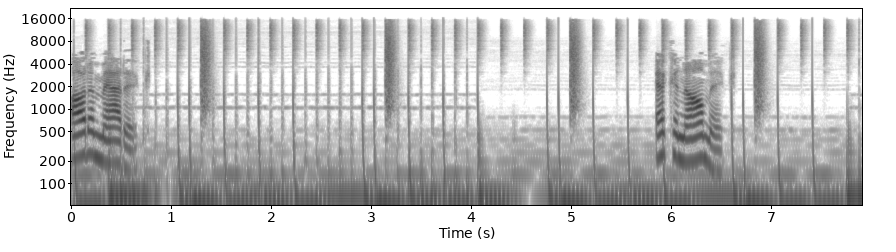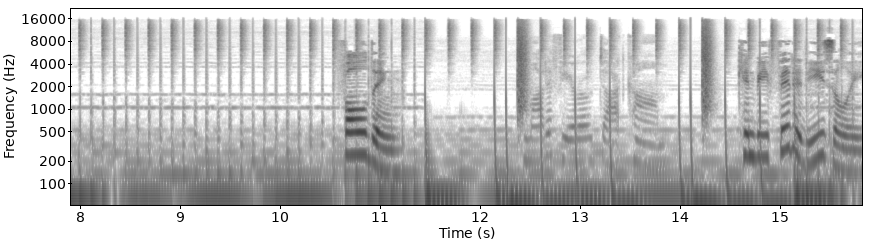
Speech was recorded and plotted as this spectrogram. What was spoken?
Automatic. Economic. Folding. Can be fitted easily.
